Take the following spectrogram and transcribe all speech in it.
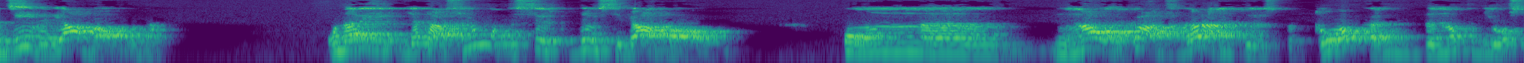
ka dzīve ir jābauda. Un arī, ja tās jūtas ir, tad viņas ir jābauda. Un uh, nav nekādas garantijas par to, ka, nu, kad jūs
